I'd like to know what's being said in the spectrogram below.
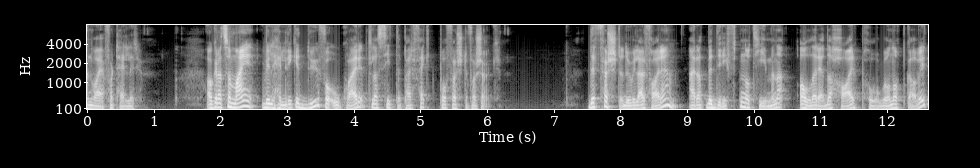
enn hva jeg forteller. Akkurat som meg vil heller ikke du få OKR til å sitte perfekt på første forsøk. Det første du vil erfare, er at bedriften og teamene allerede har pågående oppgaver.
